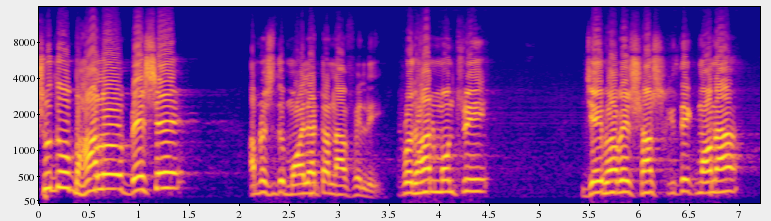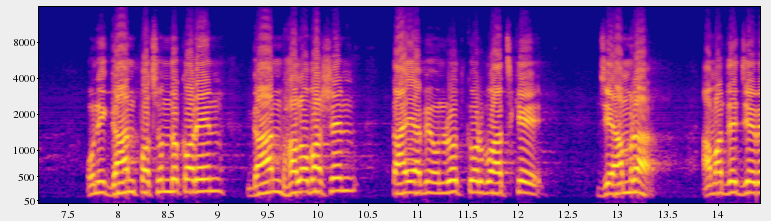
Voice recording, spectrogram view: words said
শুধু ভালোবেসে আমরা শুধু ময়লাটা না ফেলি। প্রধানমন্ত্রী যেভাবে সাংস্কৃতিক মনা, উনি গান পছন্দ করেন, গান ভালোবাসেন, তাই আমি অনুরোধ করব আজকে যে আমরা, আমাদের যে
